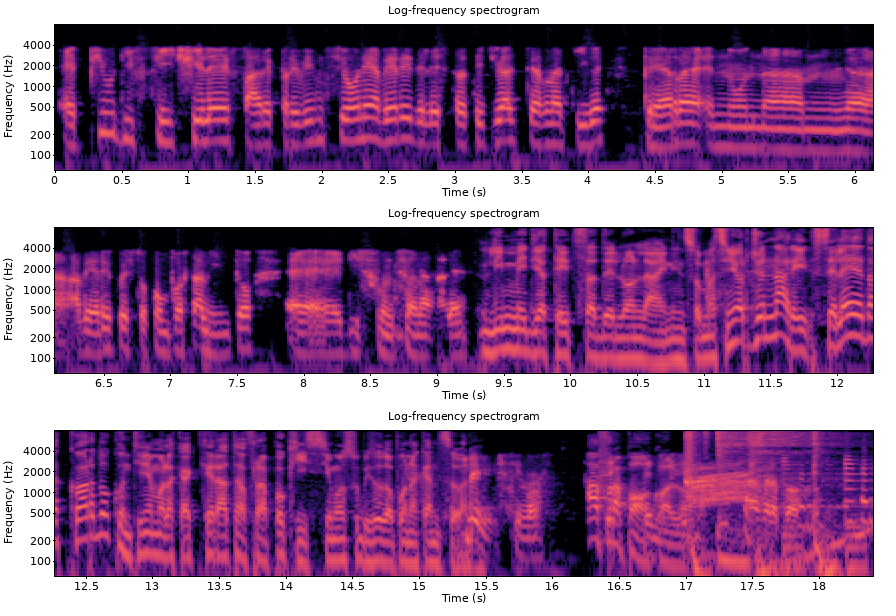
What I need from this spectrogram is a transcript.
è più difficile fare prevenzione e avere delle strategie alternative per non um, avere questo comportamento eh, disfunzionale. L'immediatezza dell'online, insomma. Signor Gennari, se lei è d'accordo continuiamo la chiacchierata fra pochissimo benissimo subito dopo una canzone. Benissimo. A fra poco benissimo. allora. A fra poco.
